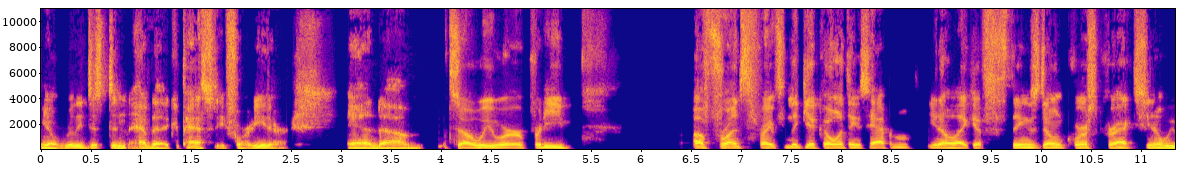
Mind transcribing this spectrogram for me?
you know, really just didn't have the capacity for it either, and um, so we were pretty upfront right from the get go when things happen. You know, like if things don't course correct, you know, we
